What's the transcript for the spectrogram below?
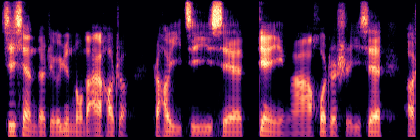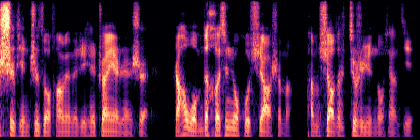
极限的这个运动的爱好者，然后以及一些电影啊，或者是一些呃视频制作方面的这些专业人士。然后我们的核心用户需要什么？他们需要的就是运动相机，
